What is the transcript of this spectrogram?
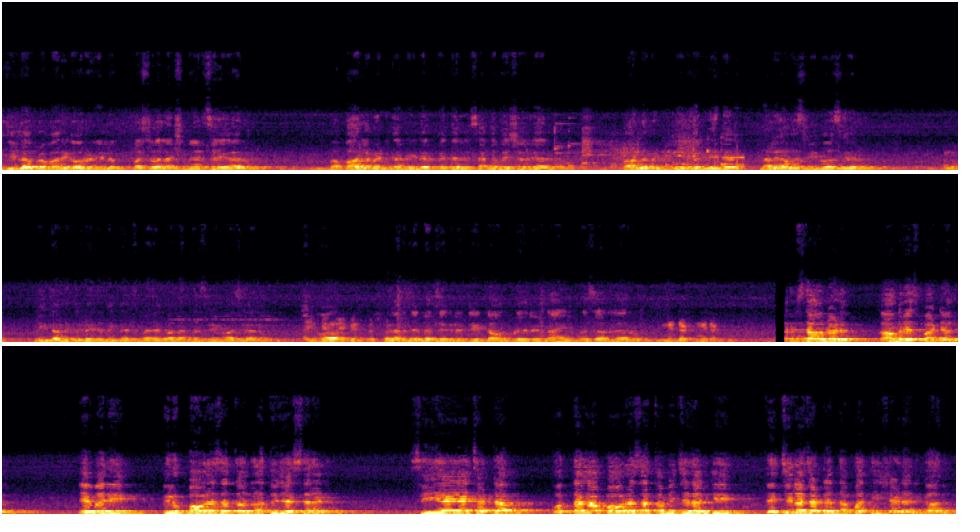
ఈ జిల్లా ప్రభారి గౌరవనీయులు బసవ లక్ష్మీ నరసయ్య గారు మా పార్లమెంట్ కన్వీనర్ పెద్దలు Sangameshwar garu parliament co convener Nalagama Srinivas garu. మిగతా మిత్రులైతే మీకు తెలిసి మెదక్ వాళ్ళంతా Srinivas garu garu general secretary town president Nayan Prasad garu. ఉన్నాడు కాంగ్రెస్ పార్టీ వాళ్ళు. ఏమని వీళ్ళు పౌరసత్వం రద్దు చేస్తారని. సిఏఏ చట్టం కొత్తగా పౌరసత్వం ఇచ్చేదానికి తెచ్చిన చట్టం తప్ప తీసేయడానికి కాదు.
